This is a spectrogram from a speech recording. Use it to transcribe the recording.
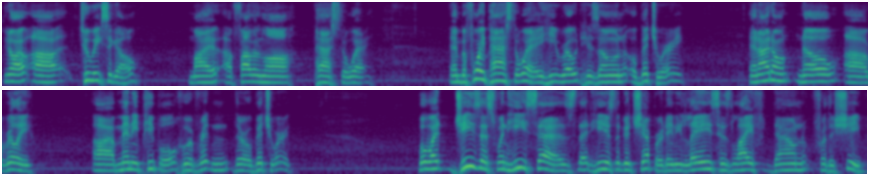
You know, uh, two weeks ago, my uh, father in law passed away. And before he passed away, he wrote his own obituary. And I don't know uh, really uh, many people who have written their obituary. But what Jesus, when he says that he is the good shepherd and he lays his life down for the sheep,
